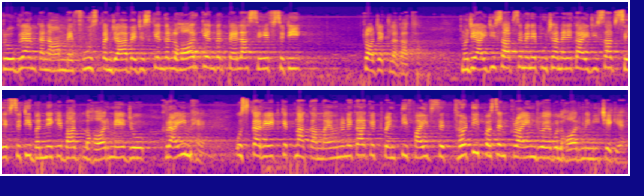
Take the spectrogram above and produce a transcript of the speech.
प्रोग्राम का नाम महफूज पंजाब है, जिसके अंदर लाहौर के अंदर पहला सेफ़ सिटी प्रोजेक्ट लगा था। मुझे आईजी साहब से मैंने पूछा, मैंने कहा आईजी साहब, सेफ़ सिटी बनने के बाद लाहौर में जो क्राइम है, उसका रेट कितना कम है उन्होंने कहा कि 25 से 30 परसेंट क्राइम जो है, वो लाहौर में नीचे गया। है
